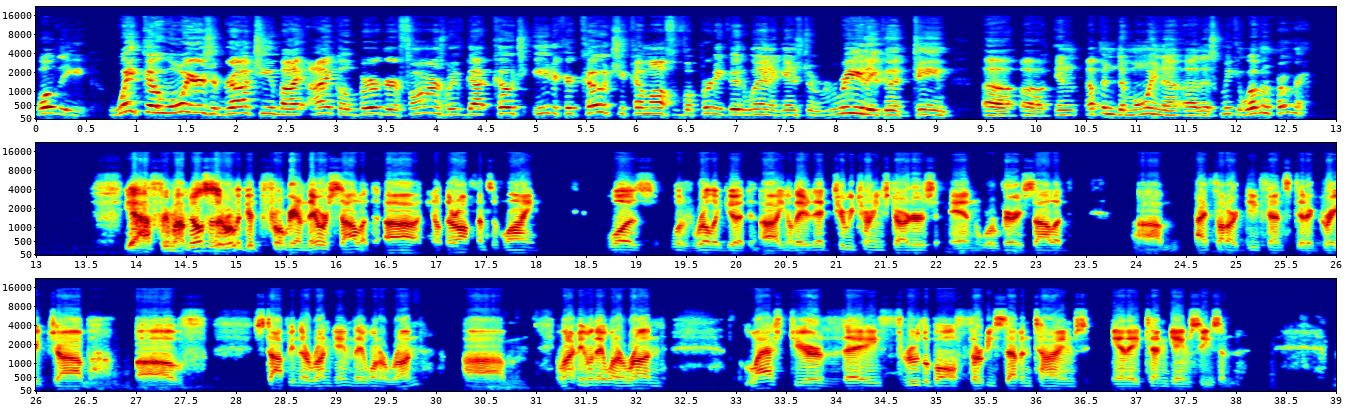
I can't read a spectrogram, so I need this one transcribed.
Well, the Waco Warriors are brought to you by Eichelberger Farms. We've got Coach Edeker. Coach, you come off of a pretty good win against a really good team uh, uh, in up in Des Moines uh, this weekend. Welcome to the program. Yeah, Fremont Mills is a really good program. They were solid. Uh, you know, their offensive line was was really good. Uh, you know, they, they, had two returning starters and were very solid. Um, I thought our defense did a great job of stopping their run game. They want to run. Um, I mean when they want to run, last year they threw the ball 37 times in a 10 game season.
